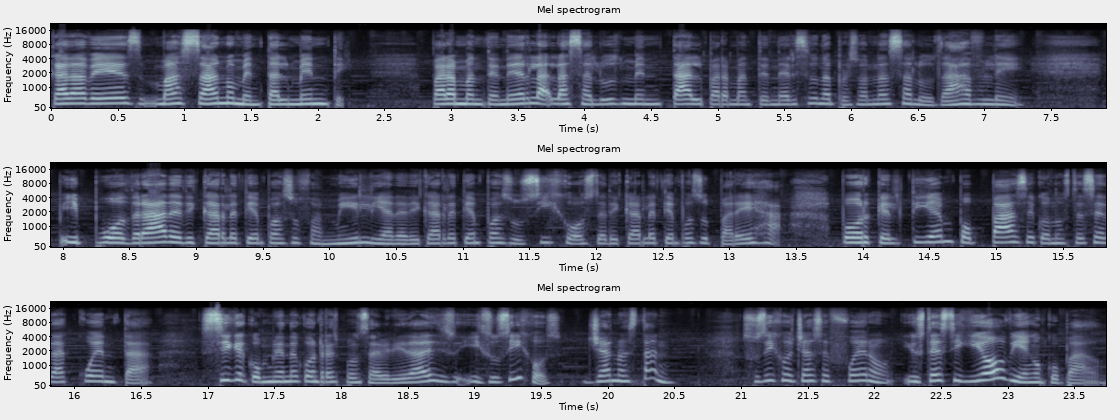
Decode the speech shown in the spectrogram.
cada vez más sano mentalmente para mantener la, salud mental, para mantenerse una persona saludable y podrá dedicarle tiempo a su familia, dedicarle tiempo a sus hijos, dedicarle tiempo a su pareja, porque el tiempo pasa y cuando usted se da cuenta, sigue cumpliendo con responsabilidades y sus hijos ya no están. Sus hijos ya se fueron y usted siguió bien ocupado.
